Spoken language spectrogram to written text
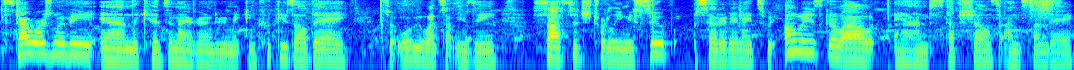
Star Wars movie and the kids and I are going to be making cookies all day. So we want something easy. Sausage tortellini soup. Saturday nights we always go out and stuff shells on Sunday.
